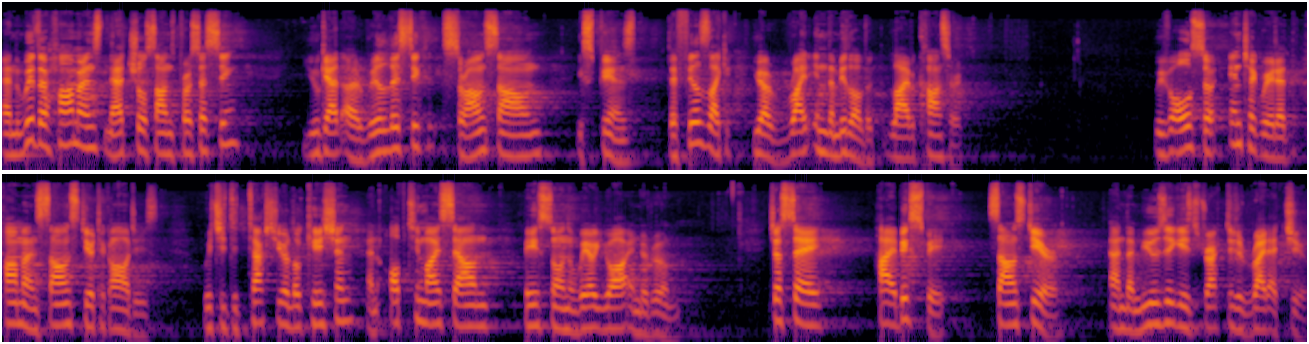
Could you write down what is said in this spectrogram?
And with the Harman's natural sound processing, you get a realistic surround sound experience that feels like you are right in the middle of the live concert. We've also integrated Harman sound steer technologies, which detects your location and optimize sound based on where you are in the room. Just say, hi Bixby, sound steer, and the music is directed right at you.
